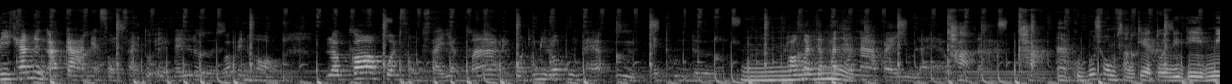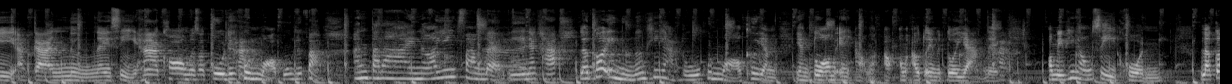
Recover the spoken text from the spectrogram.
มีแค่หนึ่งอาการเนี่ยสงสัยตัวเองได้เลยว่าเป็นหอบ แล้วก็ควรสงสัยอย่างมากในคนที่มีโรคภูมิแพ้อื่นเป็นทุนเดิม อืเพราะมันจะพัฒนาไปอยู่แล้วค่ะ นะคะ ค่ะอะ คุณผู้ชมสังเกตตัวเองดีๆ มีอาการหนึ่งใน4ี่ห้าข้อเมื่อสักครู่ที่ค่ะคุณหมอพูดหรือเปล่า อันตรายเนาะยิ่งฟังแบบนี้นะคะ แล้วก็อีกหนึ่งเรื่องที่อยากรู้คุณหมอคืออย่างอย่างตัวออมเองเอาเอาเอาเอาตัวเองเป็นตัวอย่างเลยค่ะ ออมมีพี่น้อง 4 คน แล้วก็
